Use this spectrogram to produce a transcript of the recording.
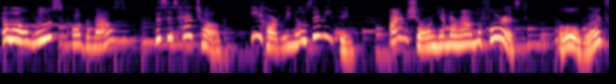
Hello, moose, called the mouse. This is Hedgehog. He hardly knows anything. I'm showing him around the forest. Oh, that's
